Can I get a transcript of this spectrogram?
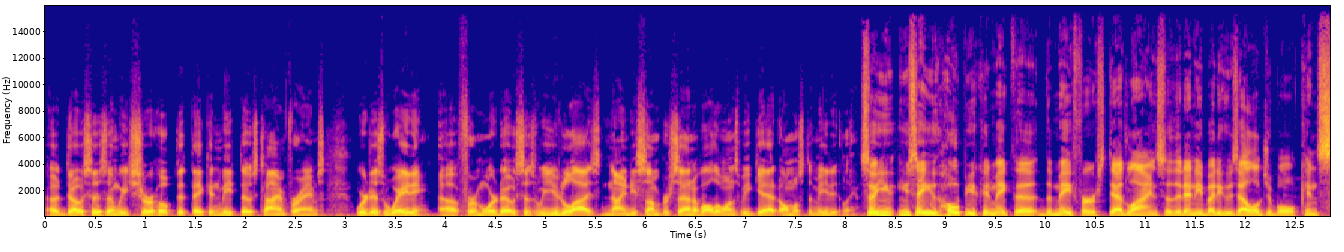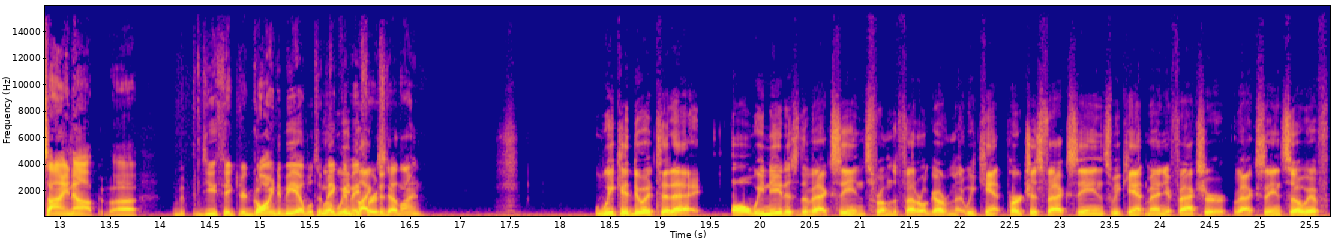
uh, doses, and we sure hope that they can meet those time frames. We're just waiting uh, for more doses. We utilize 90 some percent of all the ones we get almost immediately. So you, you say you hope you can make the, the May 1st deadline so that anybody who's eligible can sign up. Uh, do you think you're going to be able to well, make the May like 1st to, deadline? We could do it today all we need is the vaccines from the federal government. We can't purchase vaccines, we can't manufacture vaccines. So if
